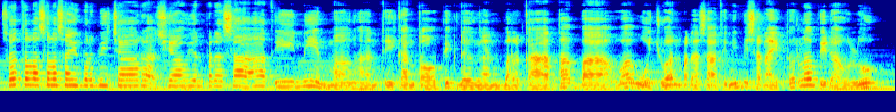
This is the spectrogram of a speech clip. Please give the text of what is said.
Setelah selesai berbicara, Xiaoyan pada saat ini menghentikan topik dengan berkata bahwa Wuchuan pada saat ini bisa naik terlebih dahulu.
